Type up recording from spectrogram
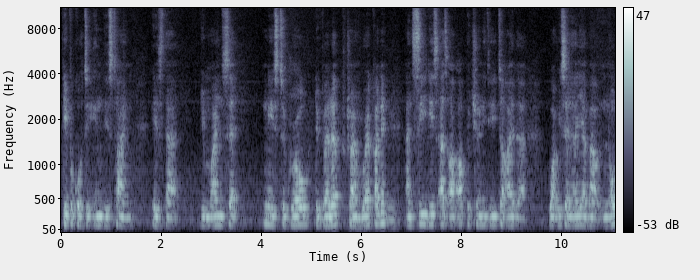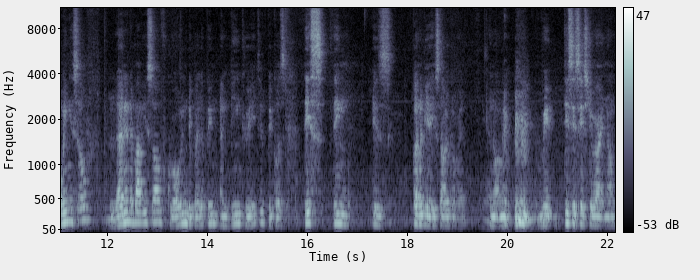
difficulty in this time is that your mindset needs to grow, develop, try and mm-hmm. work on it, mm-hmm. and see this as an opportunity to either what we said earlier about knowing yourself, mm-hmm. learning about yourself, growing, developing, and being creative because this thing is gonna be a historical event. You know what I mean? we, this is history right now,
